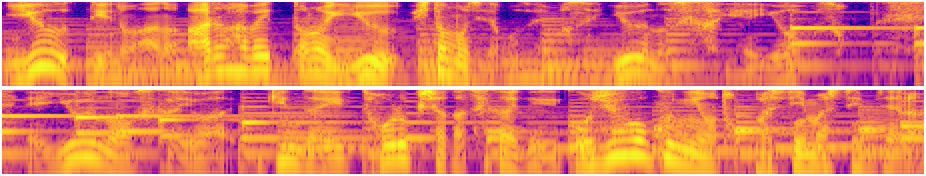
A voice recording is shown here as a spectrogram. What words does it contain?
U っていうのはあのアルファベットの U、一文字でございます。U の世界へようこそ。U の世界は現在登録者が世界で50億人を突破していましてみたいな、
